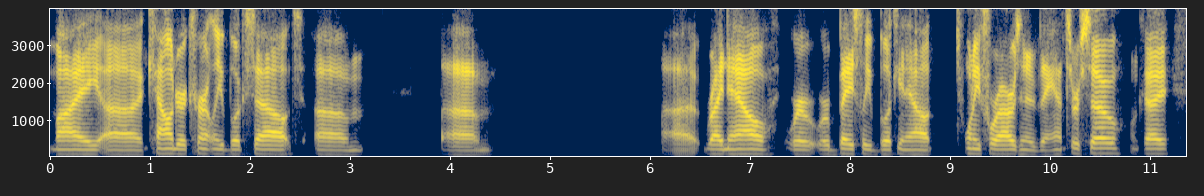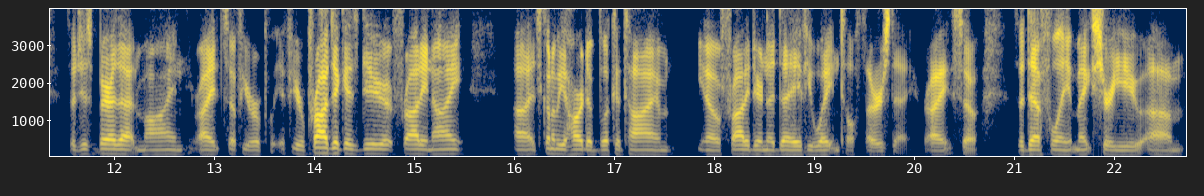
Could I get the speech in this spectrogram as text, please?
my calendar currently books out um, um, uh, right now, we're we're basically booking out 24 hours in advance or so. Okay, so just bear that in mind, right? So if your if your project is due at Friday night, uh, it's going to be hard to book a time, you know, Friday during the day if you wait until Thursday, right? So so definitely make sure you um,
